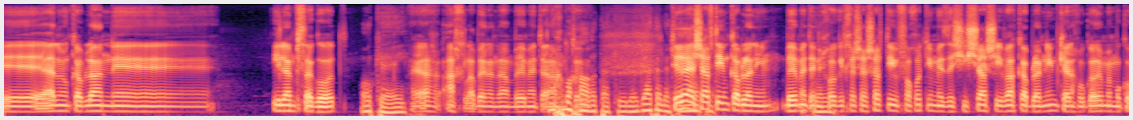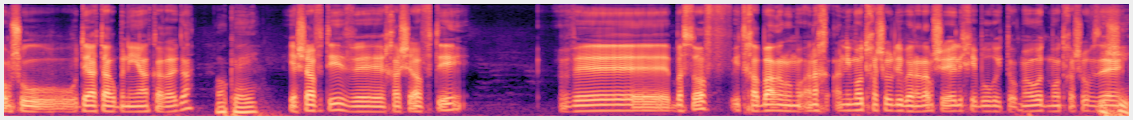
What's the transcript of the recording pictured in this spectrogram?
אה, היה לנו קבלן אה, אילן פסגות, אוקיי. היה אחלה בן אדם, באמת. איך. בחרת? כאילו, הגעת לשם. תראה, ישבתי עם קבלנים, באמת, אני אוקיי. יכול להגיד לך שישבתי לפחות עם איזה שישה, שבעה קבלנים, כי אנחנו גרים במקום שהוא די אתר בנייה כרגע. אוקיי. ישבתי וחשבתי, ובסוף התחברנו, אני מאוד חשוב לי בן אדם שיהיה לי חיבור איתו, מאוד מאוד חשוב, זה אישי.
